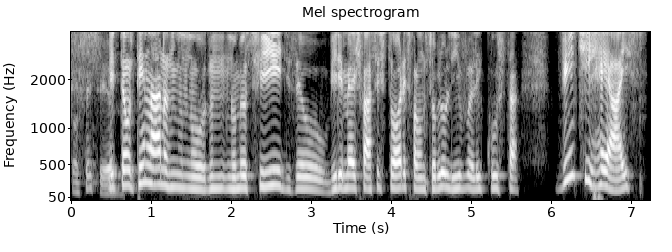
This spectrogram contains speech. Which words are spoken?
Com certeza. Então tem lá nos no, no, no, meus feeds, eu vira e mexe, faço stories falando sobre o livro. Ele custa 20 reais.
